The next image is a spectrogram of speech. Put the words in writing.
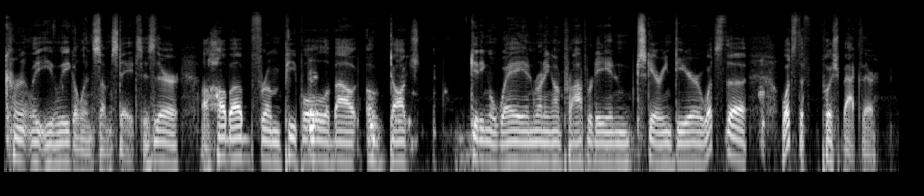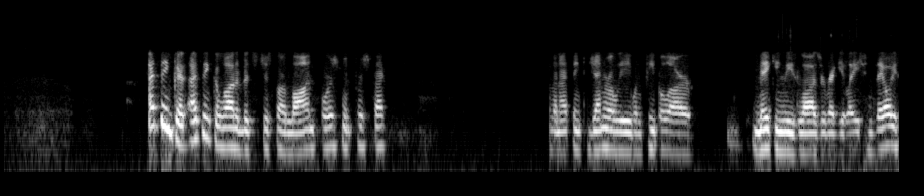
currently illegal in some states? Is there a hubbub from people about oh dogs getting away and running on property and scaring deer? What's the what's the pushback there? I think I think a lot of it's just our law enforcement perspective, and I think generally when people are making these laws or regulations, they always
